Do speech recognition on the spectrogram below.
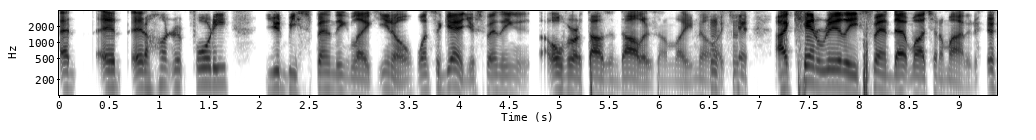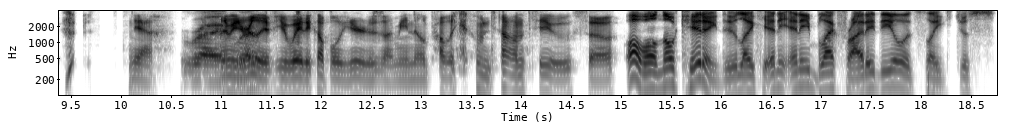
at at, at 140, you'd be spending like you know once again you're spending over a thousand dollars. I'm like no, I can't I can't really spend that much on a monitor. Yeah. right. I mean, right. really, if you wait a couple of years, I mean, it'll probably come down too. So oh well, no kidding, dude. Like any any Black Friday deal, it's like just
